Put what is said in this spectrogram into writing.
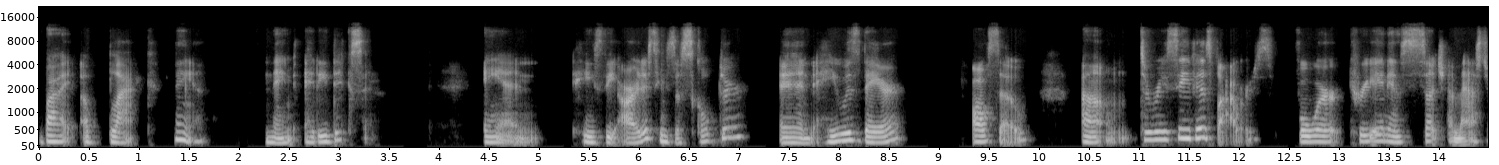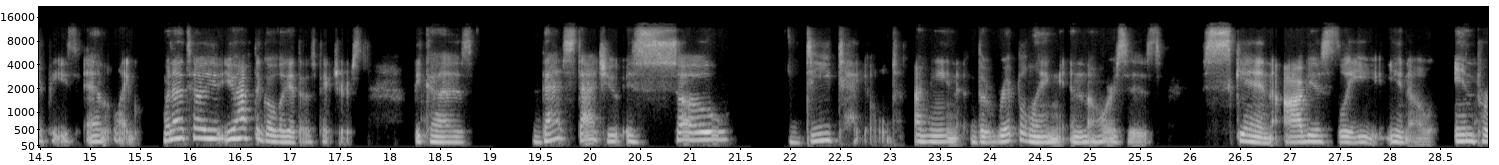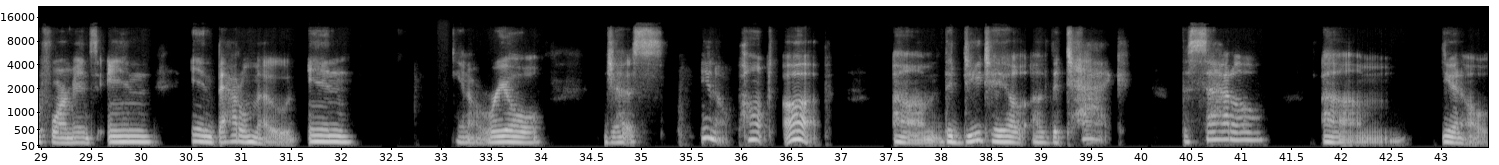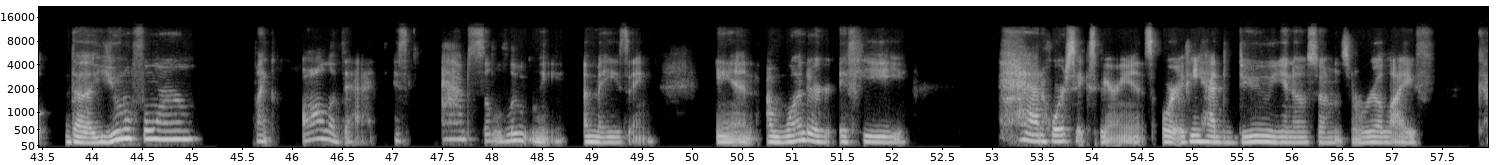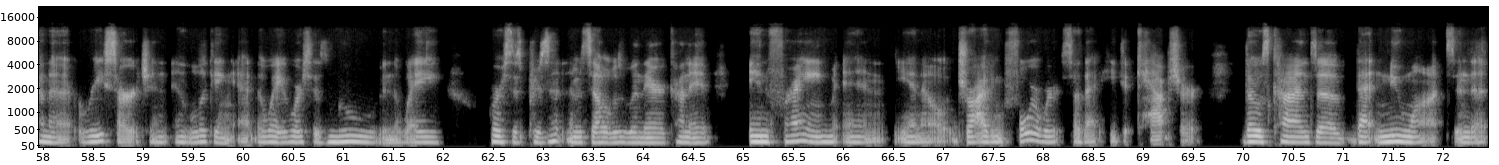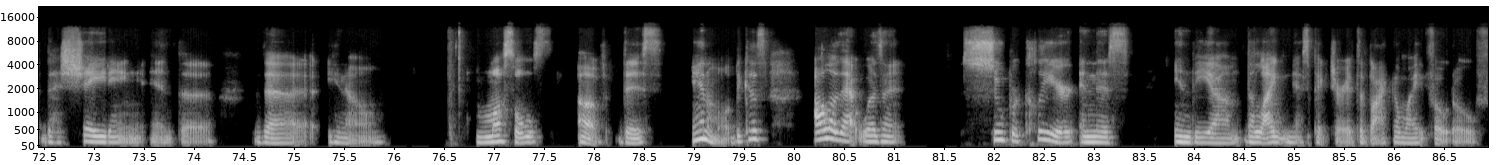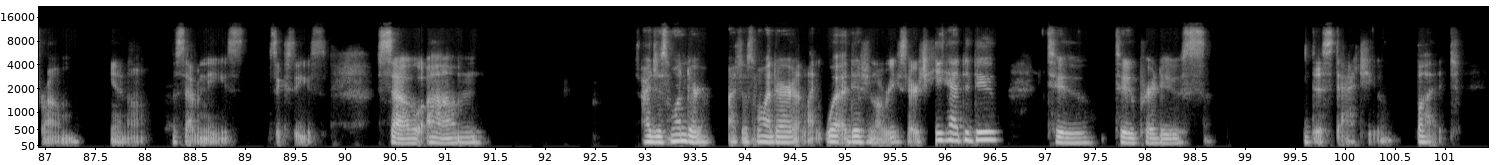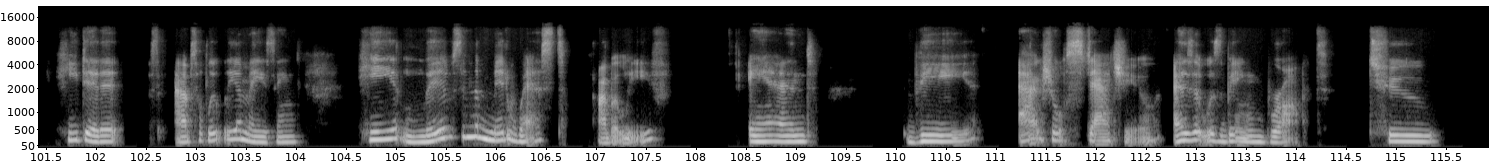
by a Black man named Eddie Dixon. And he's the artist, he's a sculptor, and he was there also um, to receive his flowers for creating such a masterpiece. And like when I tell you, you have to go look at those pictures because that statue is so detailed. I mean, the rippling in the horses skin obviously you know in performance in in battle mode in you know real just you know pumped up um the detail of the tack the saddle um you know the uniform like all of that is absolutely amazing and i wonder if he had horse experience or if he had to do you know some some real life kind of research and, and looking at the way horses move and the way horses present themselves when they're kind of in frame and you know driving forward so that he could capture those kinds of that nuance and the the shading and the the you know muscles of this animal. Because all of that wasn't super clear in this in the um the likeness picture. It's a black and white photo from you know the 70s 60s so um i just wonder i just wonder like what additional research he had to do to to produce this statue. But he did it. It's absolutely amazing. He lives in the midwest i believe. And the actual statue, as it was being brought to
